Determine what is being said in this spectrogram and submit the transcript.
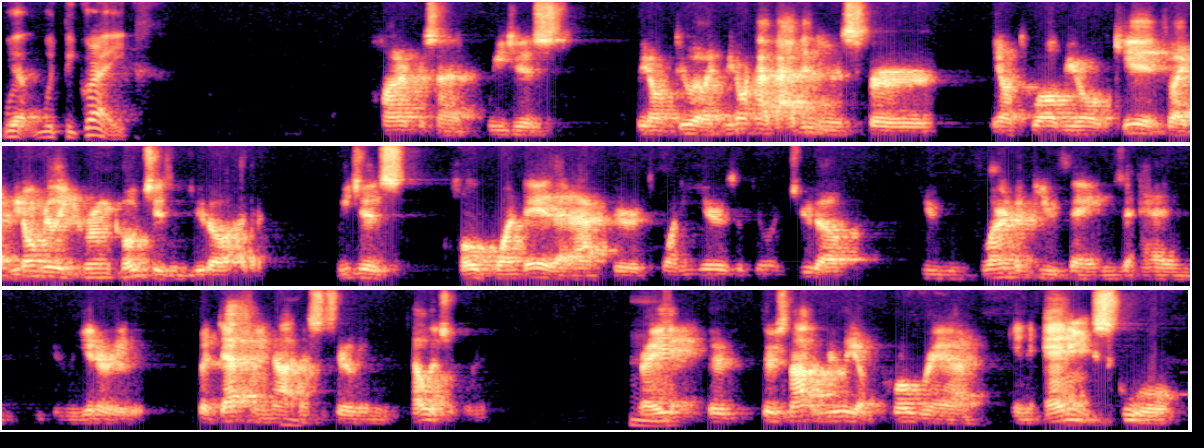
would, would be great hundred percent. We just we don't do it. Like we don't have avenues for you know twelve year old kids. Like we don't really groom coaches in judo either. We just hope one day that after twenty years of doing judo, you've learned a few things and you can reiterate it. But definitely not necessarily in an intelligent way, Hmm. right? There, there's not really a program in any school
